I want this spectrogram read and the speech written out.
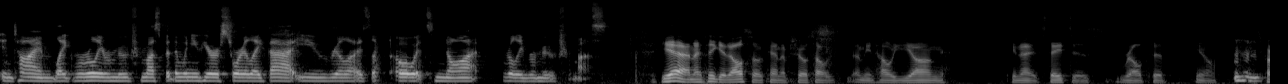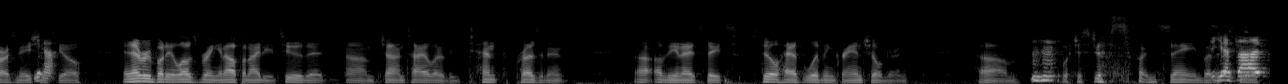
in time, like really removed from us. But then when you hear a story like that, you realize like, oh, it's not really removed from us. Yeah, and I think it also kind of shows how I mean how young the United States is relative, you know, as far as nations Mm-hmm. Yeah. go. And everybody loves bringing up, and I do too, that um, John Tyler, the tenth president uh, of the United States, still has living grandchildren, um, which is just insane. But Mm-hmm. yeah, that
